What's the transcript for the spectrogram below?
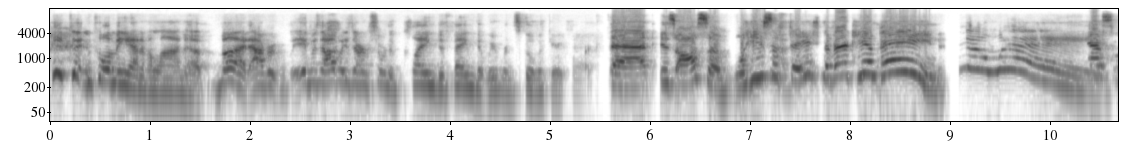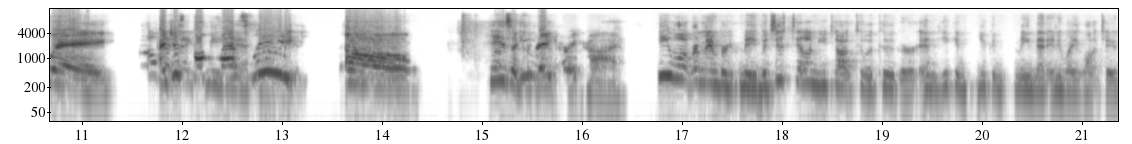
He couldn't pull me out of a lineup, but I. It was always our sort of claim to fame that we were in school with Gary Clark. That is awesome. Well, he's the face of our campaign. No way. Yes way. Oh, I just talked last happy. week. Oh, he's a great, great guy he won't remember me, but just tell him you talked to a cougar and he can, you can mean that any way you want to.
